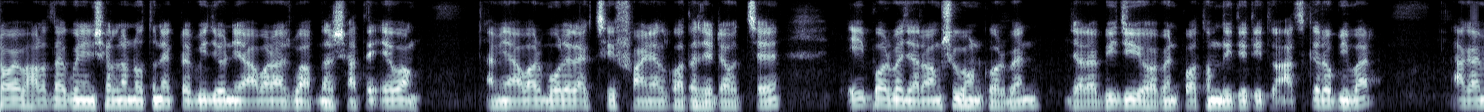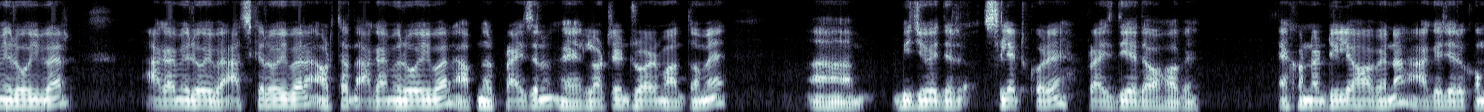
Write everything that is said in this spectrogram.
সবাই ভালো থাকবেন ইনশাল্লাহ নতুন একটা ভিডিও নিয়ে আবার আসব আপনার সাথে এবং আমি আবার বলে রাখছি ফাইনাল কথা যেটা হচ্ছে, এই পর্বে যারা অংশগ্রহণ করবেন, যারা বিজয়ী হবেন প্রথম, দ্বিতীয়, তৃতীয়, আজকে রবিবার, আগামী রবিবার আগামী রবিবার, আজকে রবিবার, অর্থাৎ আগামী রবিবার আপনার প্রাইজের লটারি ড্রয়ের মাধ্যমে বিজয়ীদের সিলেক্ট করে প্রাইজ দিয়ে দেওয়া হবে। এখন আর ডিলে হবে না। আগে যেরকম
